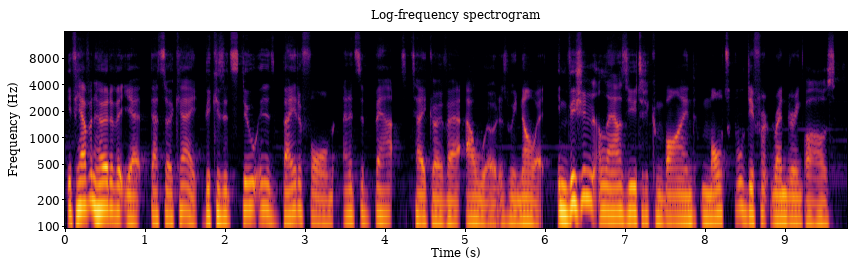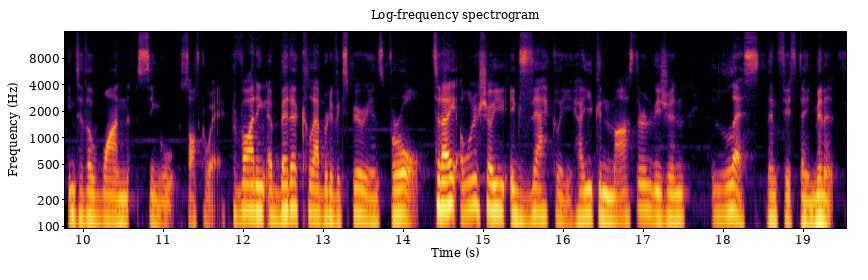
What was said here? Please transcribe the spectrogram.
If you haven't heard of it yet, that's okay, because it's still in its beta form and it's about to take over our world as we know it. Envision allows you to combine multiple different rendering files into the one single software, providing a better collaborative experience for all. Today, I want to show you exactly how you can master Envision in less than 15 minutes.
